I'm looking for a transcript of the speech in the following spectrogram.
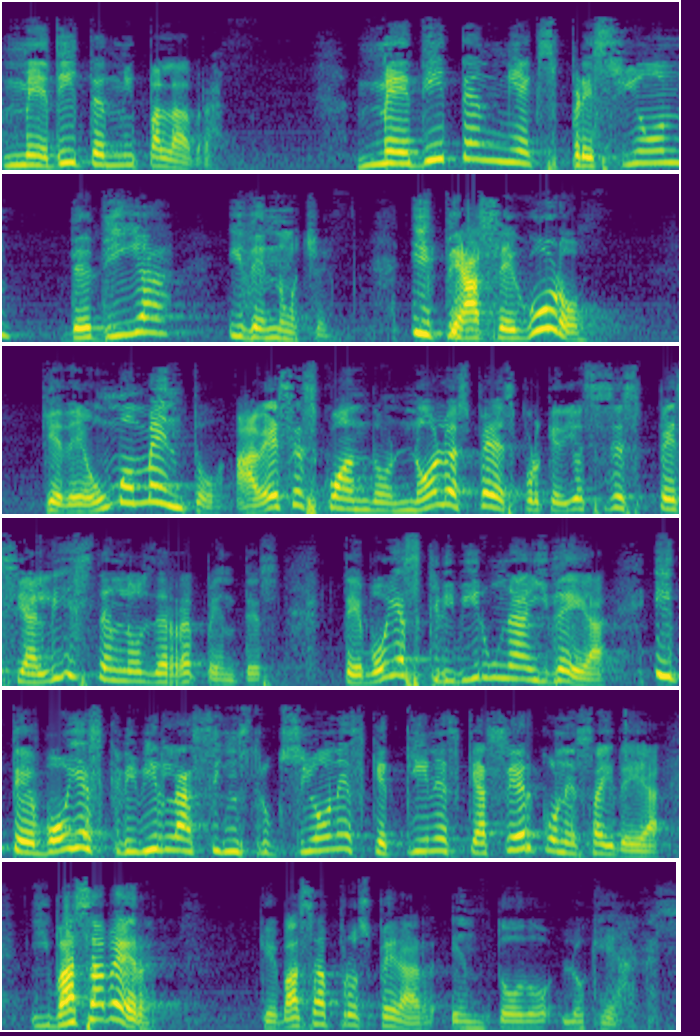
Medita en mi palabra. Medita en mi expresión de día y de noche. Y te aseguro que de un momento, a veces cuando no lo esperes, porque Dios es especialista en los de repentes, te voy a escribir una idea y te voy a escribir las instrucciones que tienes que hacer con esa idea. Y vas a ver que vas a prosperar en todo lo que hagas.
